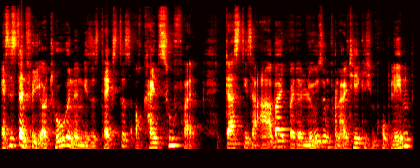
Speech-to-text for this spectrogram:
Es ist dann für die Autorinnen dieses Textes auch kein Zufall, dass diese Arbeit bei der Lösung von alltäglichen Problemen,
